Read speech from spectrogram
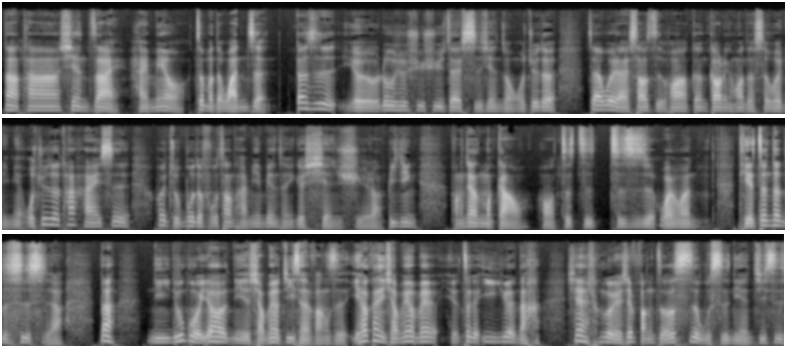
那它现在还没有这么的完整。但是有陆陆续续在实现中，我觉得在未来少子化跟高龄化的社会里面，我觉得它还是会逐步的浮上台面，变成一个显学了。毕竟房价那么高，哦，这这这是完完铁铮铮的事实啊。那你如果要你的小朋友继承房子，也要看你小朋友有没有有这个意愿呐。现在如果有些房子都四五十年，其实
